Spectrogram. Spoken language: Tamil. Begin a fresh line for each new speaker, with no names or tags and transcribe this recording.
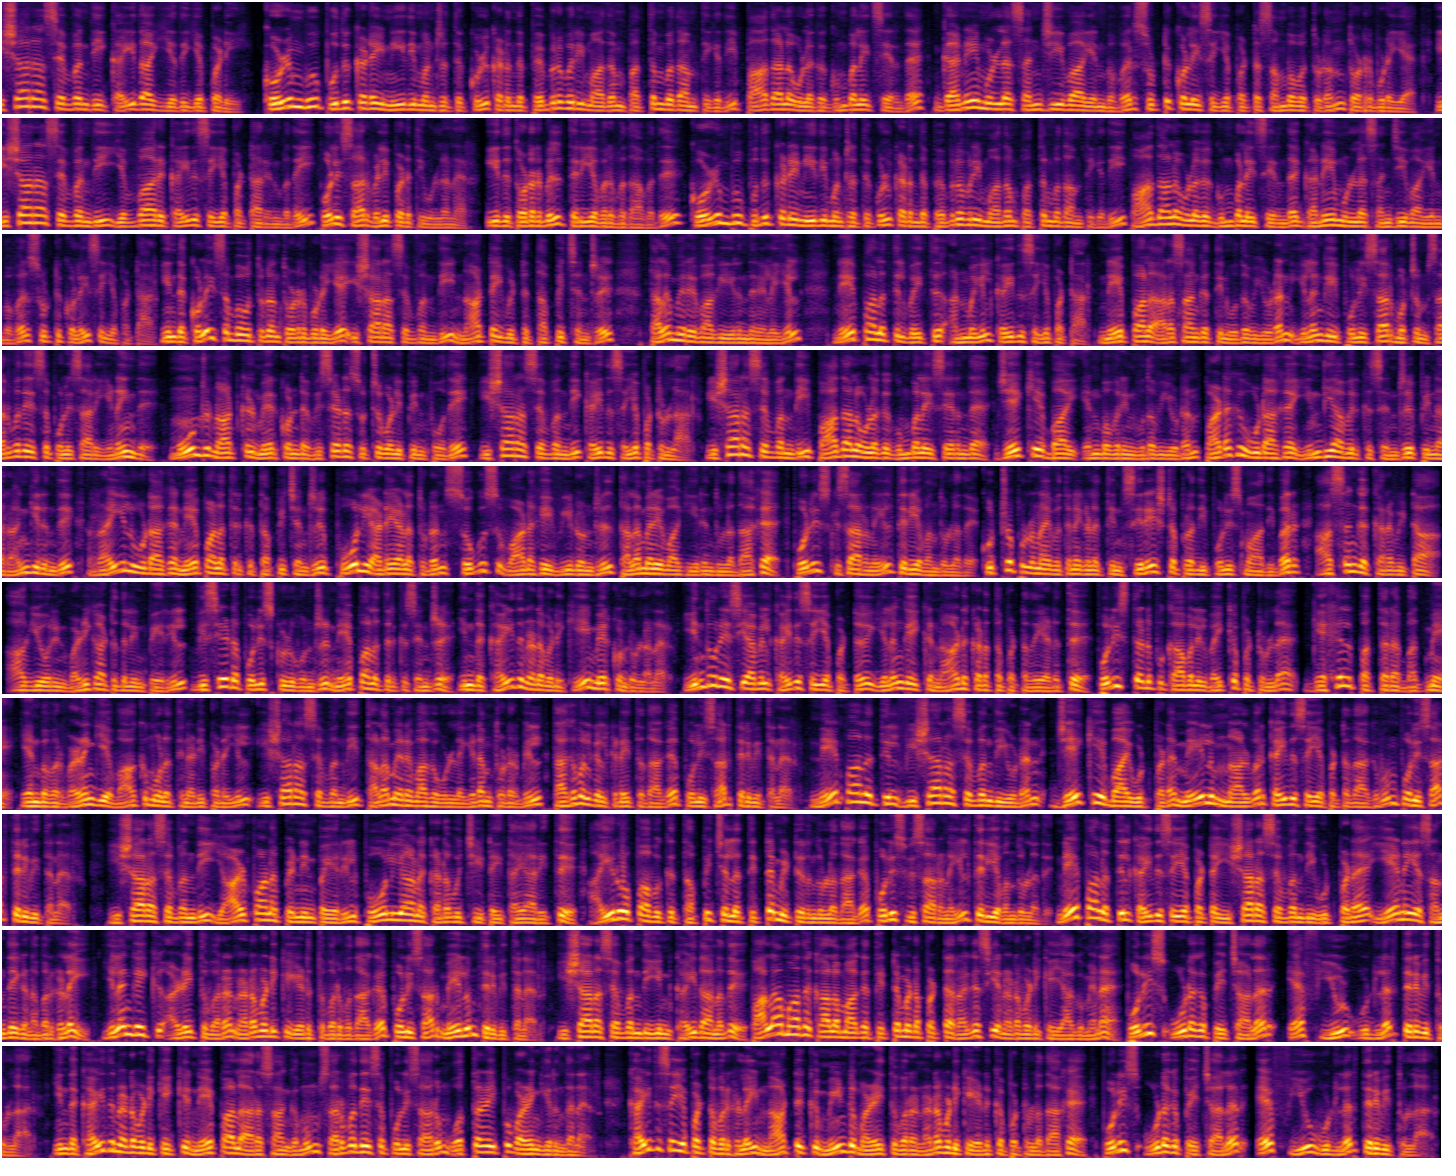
இஷாரா செவ்வந்தி கைதாகியது எப்படி? கொழும்பு புதுக்கடை நீதிமன்றத்துக்குள் கடந்த பிப்ரவரி மாதம் பத்தொன்பதாம் தேதி பாதாள உலக கும்பலைச் சேர்ந்த கனேமுள்ள சஞ்சீவா என்பவர் சுட்டுக்கொலை செய்யப்பட்ட சம்பவத்துடன் தொடர்புடைய இஷாரா செவ்வந்தி எவ்வாறு கைது செய்யப்பட்டார் என்பதை போலீசார் வெளிப்படுத்தியுள்ளனர். இது தொடர்பில் தெரிய வருவதாவது கொழும்பு புதுக்கடை நீதிமன்றத்துக்குள் கடந்த பிப்ரவரி மாதம் பத்தொன்பதாம் தேதி பாதாள உலக கும்பலைச் சேர்ந்த கனேமுள்ள சஞ்சீவா என்பவர் சுட்டுக்கொலை செய்யப்பட்டார். இந்த கொலை சம்பவத்துடன் தொடர்புடைய இஷாரா செவ்வந்தி நாட்டை விட்டு தப்பிச் சென்று தலைமறைவாக இருந்த நிலையில் நேபாளத்தில் வைத்து அண்மையில் கைது செய்யப்பட்டார். நேபாள அரசாங்கத்தின் உதவியுடன் இலங்கை போலீசார் மற்றும் சர்வதேச போலீசார் இணைந்து மூன்று நாட்கள் மேற்கொண்ட விசேட சுற்றுவழிப்பின் போதே இஷாரா செவ்வந்தி கைது செய்யப்பட்டுள்ளார். இஷாரா செவ்வந்தி பாதாள உலக கும்பலை சேர்ந்த ஜே கே பாய் என்பவரின் உதவியுடன் படகு ஊடாக இந்தியாவிற்கு சென்று பின்னர் அங்கிருந்து ரயில் ஊடாக நேபாளத்திற்கு தப்பிச் சென்று போலி அடையாளத்துடன் சொகுசு வாடகை வீடொன்றில் தலைமறைவாகி இருந்துள்ளதாக போலீஸ் விசாரணையில் தெரியவந்துள்ளது. குற்றப்புலனாய்வு திணைக்களத்தின் சிரேஷ்ட பிரதி போலீஸ் மாதிபர் அசங்க கரவிட்டா ஆகியோரின் வழிகாட்டுதலின் பேரில் விசேட போலீஸ் குழு ஒன்று நேபாளத்திற்கு சென்று இந்த கைது நடவடிக்கையை மேற்கொண்டுள்ளனர். இந்தோனேசியாவில் கைது செய்யப்பட்டு இலங்கைக்கு நாடு கடத்தப்பட்டதை அடுத்து போலீஸ் தடுப்பு காவலில் வைக்கப்பட்டுள்ள கெஹல் பத்தர பத்மே என்பவர் வழங்கிய வாக்குமூலத்தின் அடிப்படையில் இஷாரா செவ்வந்தி தலைமறைவாக உள்ள இடம் தொடர்பில் தகவல்கள் கிடைத்ததாக போலீசார் தெரிவித்தனர். நேபாளத்தில் விஷாரா செவ்வந்தியுடன் ஜே கே பாய் உட்பட மேலும் நால்வர் கைது செய்யப்பட்டதாகவும் போலீசார் தெரிவித்தனர். இஷாரா செவ்வந்தி யாழ்ப்பாண பெண்ணின் பெயரில் போலியான கடவுச்சீட்டை தயாரித்து ஐரோப்பாவுக்கு தப்பிச் செல்ல திட்டமிட்டிருந்துள்ளதாக போலீஸ் விசாரணையில் தெரியவந்துள்ளது. நேபாளத்தில் கைது செய்யப்பட்ட இஷாரா செவ்வந்தி உட்பட ஏனைய சந்தேக நபர்களை இலங்கைக்கு அழைத்து வர நடவடிக்கை எடுத்து வருவதாக போலீசார் மேலும் தெரிவித்தனர். இஷாரா செவ்வந்தியின் கைதானது பல மாத காலமாக திட்டமிடப்பட்ட ரகசிய நடவடிக்கையாகும் என போலீஸ் ஊடக பேச்சாளர் எஃப் யூ உட்லர் தெரிவித்துள்ளார். இந்த கைது நடவடிக்கைக்கு நேபாள அரசாங்கமும் சர்வதேச போலீசாரும் ஒத்துழைப்பு வழங்கியிருந்தனர். கைது செய்யப்பட்டவர்களை நாட்டுக்கு மீண்டும் அழைத்து வர நடவடிக்கை எடுக்கப்பட்டுள்ளதாக போலீஸ் ஊடக பேச்சாளர் எஃப் யூ உட்லர் தெரிவித்துள்ளார்.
